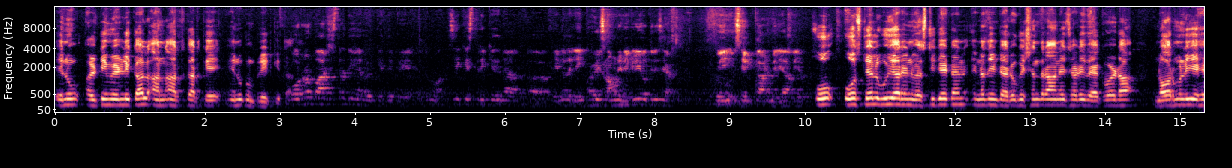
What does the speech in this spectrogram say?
ਇਹਨੂੰ ਅਲਟੀਮੇਟਲੀ ਕੱਲ ਅਨਅਰਥ ਕਰਕੇ ਇਹਨੂੰ ਕੰਪਲੀਟ ਕੀਤਾ। ਕੋਰਨਰ ਪਾਰ ਜਿਸ ਤਰ੍ਹਾਂ ਦੀ ਗੱਲ ਕਹਿੰਦੇ ਪਏ ਉਧਰੋਂ ਆਉਂਦੇ ਸੀ ਕਿਸ ਤਰੀਕੇ ਦੇ ਨਾਲ ਅਹ, ਇਹਨਾਂ ਦੇ ਲਿੰਕ ਵੀ ਸਾਹਮਣੇ ਨਿਕਲੇ ਉਧਰਲੀ ਸਾਈਡ ਤੋਂ? ਕੋਈ ਸਿਮ ਕਾਰਡ ਮਿਲਿਆ ਹੋਵੇ? ਉਹ ਉਹ ਸਟਿਲ ਵੀ ਆਰ ਇਨਵੈਸਟੀਗੇਟਨ ਇਹਨਾਂ ਦੀ ਇੰਟਰੋਗੇਸ਼ਨ ਦੌਰਾਨ ਇਹ ਸਾਡੀ ਬੈਕਵਰਡ ਆ। ਨਾਰਮਲੀ ਇਹ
